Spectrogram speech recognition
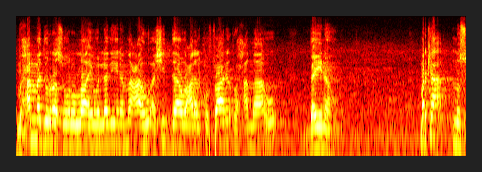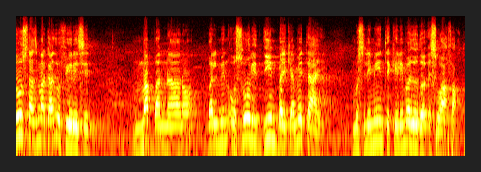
muxamadu rasuulu اllahi waladiina macahu ashidaau cala alkufaari ruxamaau baynahum. Marka nusuustaas markaad u fiirisid ma bannaano bal min usuuli diin bay ka mid tahay muslimiinta kelimadooda iswaafaqdo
